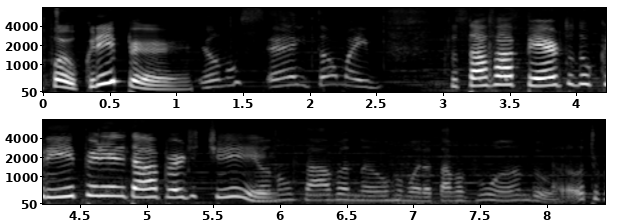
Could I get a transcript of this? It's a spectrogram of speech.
Foi o Creeper? Eu não sei. É, então, mas. Tu tava perto do Creeper e ele tava perto de ti. Eu não tava, não, Romano. Eu tava voando. Eu, tu-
